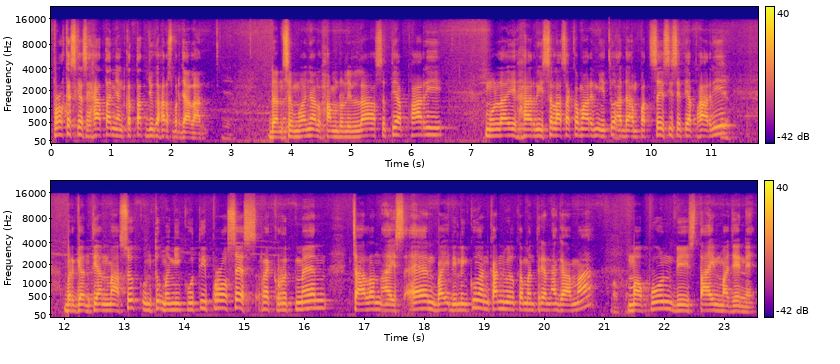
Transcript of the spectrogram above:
prokes kesehatan yang ketat juga harus berjalan. Iya. Dan semuanya Alhamdulillah setiap hari mulai hari Selasa kemarin itu ada empat sesi setiap hari iya. Bergantian masuk untuk mengikuti proses rekrutmen calon ASN baik di lingkungan Kanwil Kementerian Agama maupun, maupun di Stein Majene.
